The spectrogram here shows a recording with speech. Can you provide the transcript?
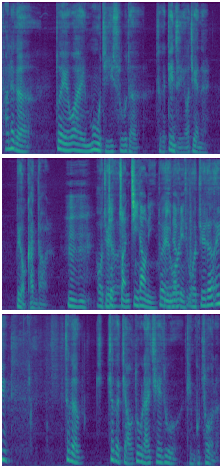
他那个对外募集书的这个电子邮件呢，被我看到了，嗯嗯，我觉得就转寄到你对你那边，我，我觉得哎，这个这个角度来切入挺不错的。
